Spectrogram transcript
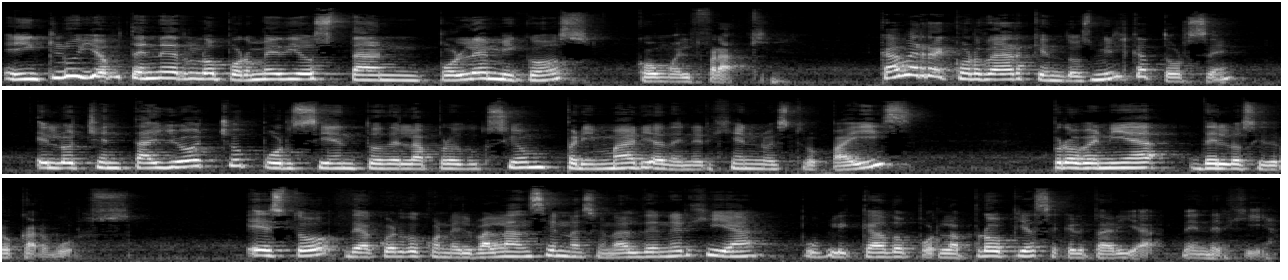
e incluye obtenerlo por medios tan polémicos como el fracking. Cabe recordar que en 2014 el 88% de la producción primaria de energía en nuestro país provenía de los hidrocarburos. Esto de acuerdo con el Balance Nacional de Energía publicado por la propia Secretaría de Energía.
